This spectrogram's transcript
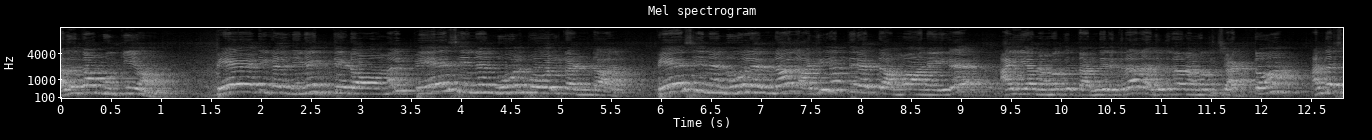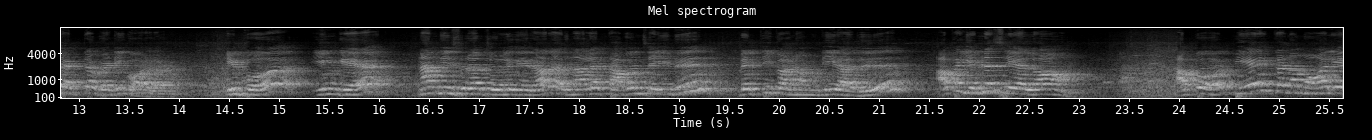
அதுதான் முக்கியம் பேடிகள் நினைத்திடாமல் பேசின நூல் போல் கண்டால் பேசின நூல் என்றால் அகில திரட்டு அம்மானையில ஐயா நமக்கு தந்திருக்கிறார் அதுக்கு தான் நமக்கு சட்டம் அந்த சட்டப்படி வாழணும் இப்போ இங்கே நந்தீஸ்வரர் சொல்லுகிறார். அதனால தவம் செய்து வெற்றி காண முடியாது. அப்ப என்ன செய்யலாம்? அப்போ பேய்க்கண மாலை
